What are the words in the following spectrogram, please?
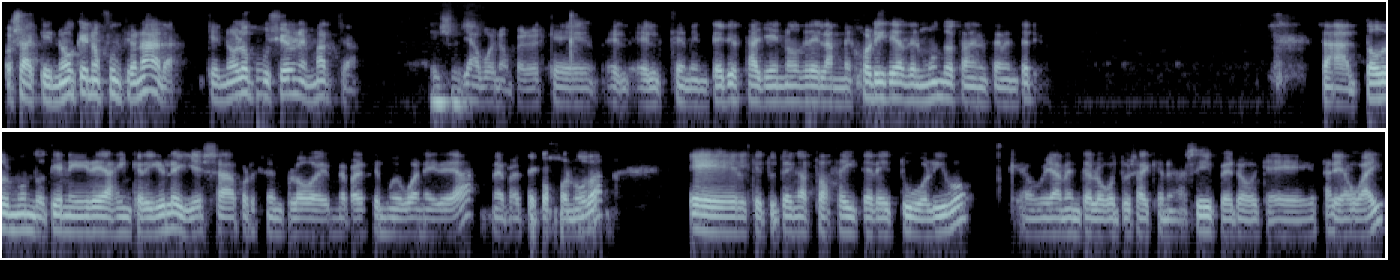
O sea, que no que no funcionara, que no lo pusieron en marcha. Ya, bueno, pero es que el, cementerio está lleno de las mejores ideas del mundo, están en el cementerio. O sea, todo el mundo tiene ideas increíbles y esa, por ejemplo, eh, me parece muy buena idea, me parece cojonuda. El que tú tengas tu aceite de tu olivo, que obviamente luego tú sabes que no es así, pero que estaría guay.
